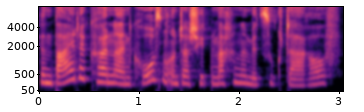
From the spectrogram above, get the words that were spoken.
Denn beide können einen großen Unterschied machen in Bezug darauf,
